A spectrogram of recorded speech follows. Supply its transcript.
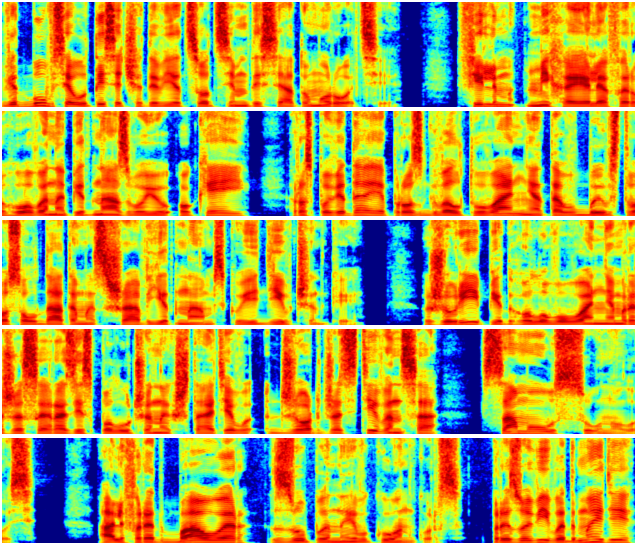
відбувся у 1970 році. Фільм Міхаеля Ферговена під назвою Окей розповідає про зґвалтування та вбивство солдатами США в'єтнамської дівчинки. Журі під головуванням режисера зі Сполучених Штатів Джорджа Стівенса самоусунулось. Альфред Бауер зупинив конкурс. Призові ведмеді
